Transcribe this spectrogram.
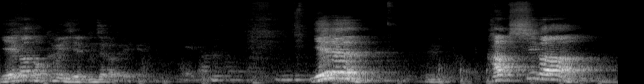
얘가 더 크면 이제 문제가 돼 이게 얘는 각 C가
